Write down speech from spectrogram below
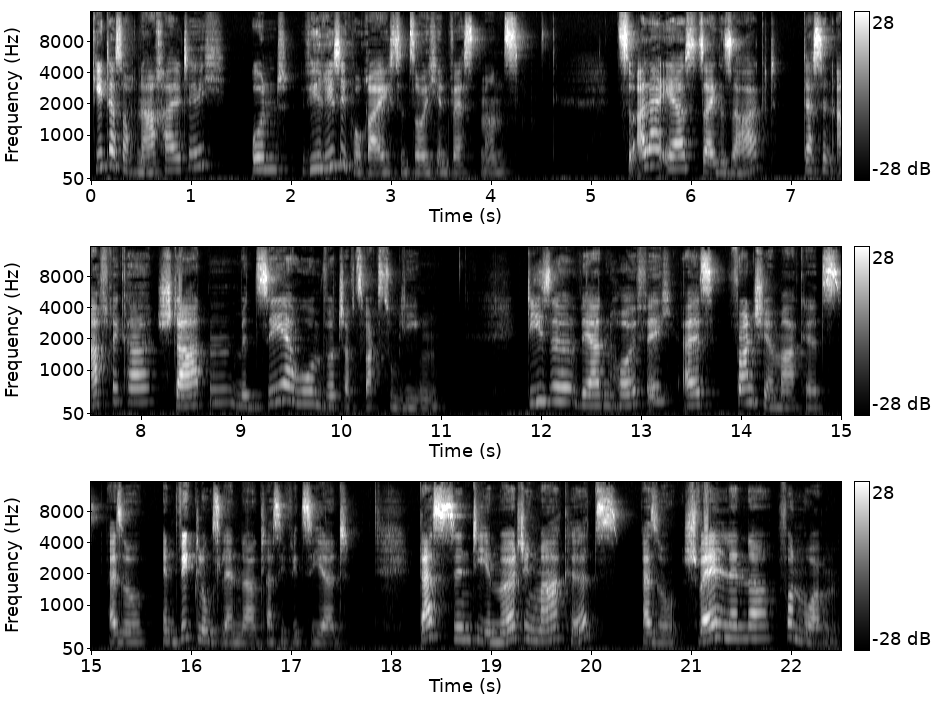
Geht das auch nachhaltig? Und wie risikoreich sind solche Investments? Zuallererst sei gesagt, dass in Afrika Staaten mit sehr hohem Wirtschaftswachstum liegen. Diese werden häufig als Frontier Markets, also Entwicklungsländer, klassifiziert. Das sind die Emerging Markets, also Schwellenländer von morgen.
